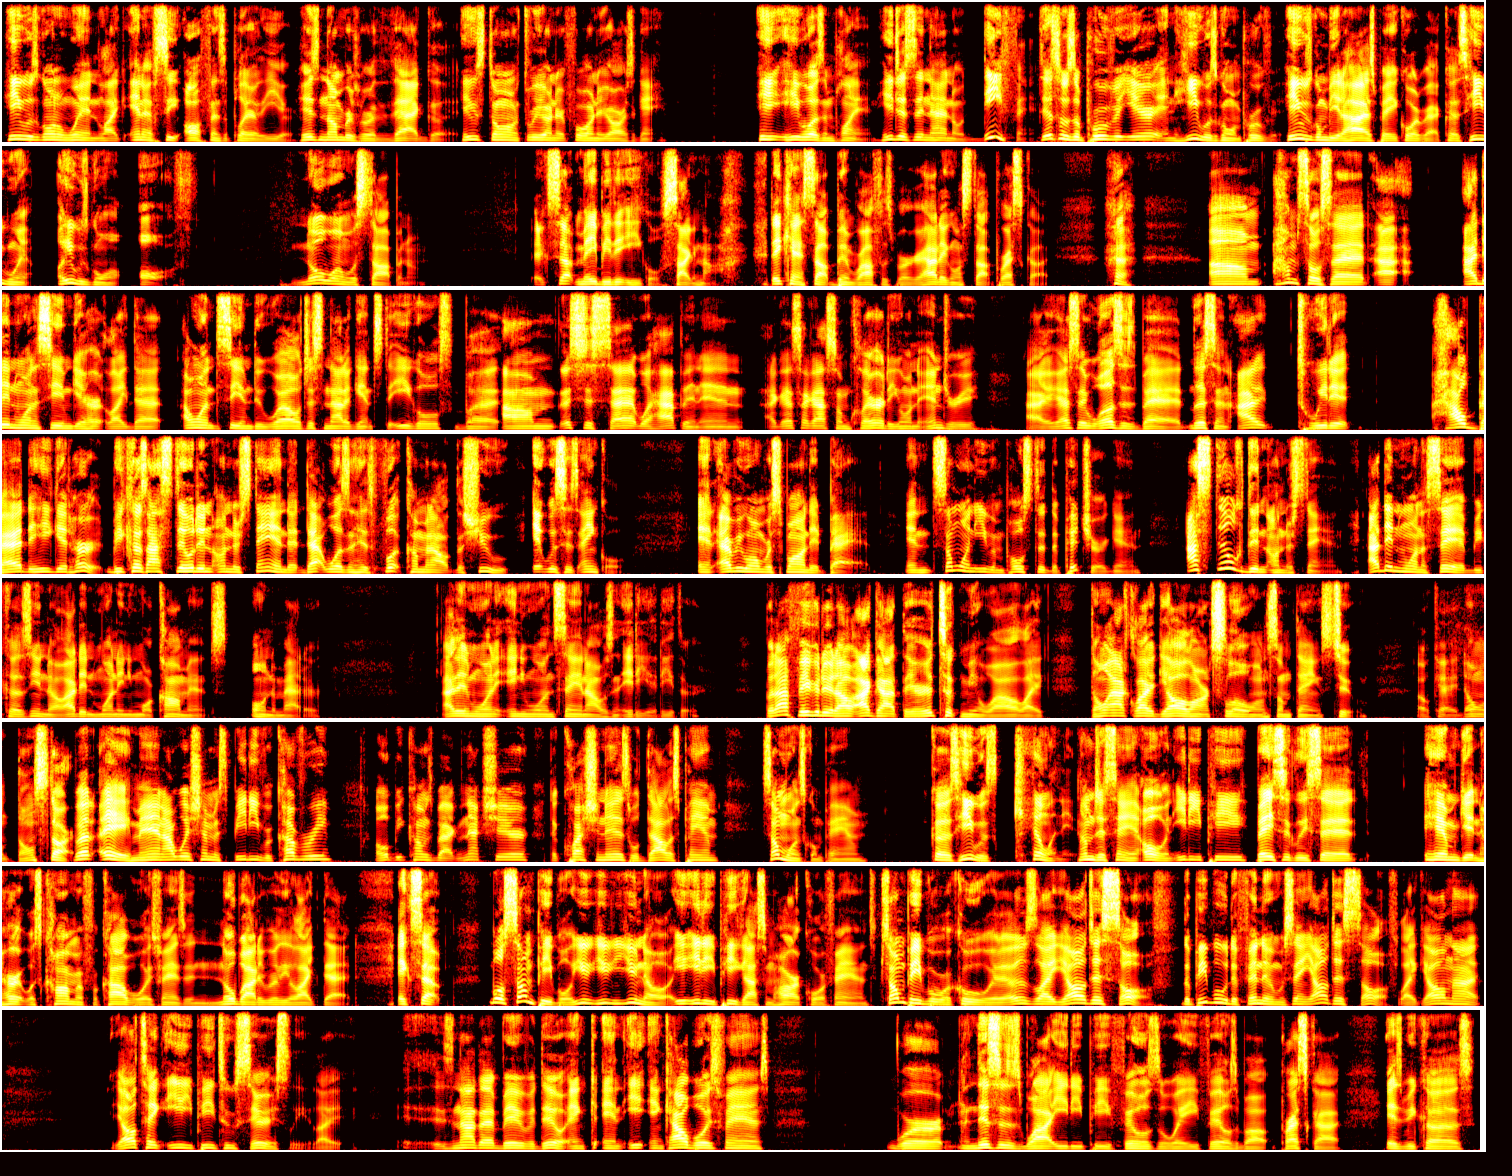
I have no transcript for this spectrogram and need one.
he was going to win like NFC Offensive Player of the Year. His numbers were that good. He was throwing 300, 400 yards a game he he wasn't playing. He just didn't have no defense. This was a prove it year, and he was going to prove it. He was going to be the highest paid quarterback because he went. He was going off. No one was stopping him, except maybe the Eagles. Like nah, they can't stop Ben Roethlisberger. How they gonna stop Prescott? Um, I'm so sad. I I didn't want to see him get hurt like that. I wanted to see him do well, just not against the Eagles. But um, it's just sad what happened, and I guess I got some clarity on the injury. I guess it was as bad. Listen, I tweeted how bad did he get hurt? Because I still didn't understand that that wasn't his foot coming out the shoe, it was his ankle. And everyone responded bad. And someone even posted the picture again. I still didn't understand. I didn't want to say it because, you know, I didn't want any more comments on the matter. I didn't want anyone saying I was an idiot either. But I figured it out. I got there. It took me a while. Like, don't act like y'all aren't slow on some things too. Okay, don't don't start. But hey, man, I wish him a speedy recovery. I hope he comes back next year. The question is, will Dallas pay him? Someone's gonna pay him. Cause he was killing it. I'm just saying, oh, and EDP basically said him getting hurt was karma for Cowboys fans, and nobody really liked that. Except well, some people, you you you know, EDP got some hardcore fans. Some people were cool with it. It was like y'all just soft. The people who defended him were saying y'all just soft. Like y'all not, y'all take EDP too seriously. Like it's not that big of a deal. And and and Cowboys fans were, and this is why EDP feels the way he feels about Prescott, is because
